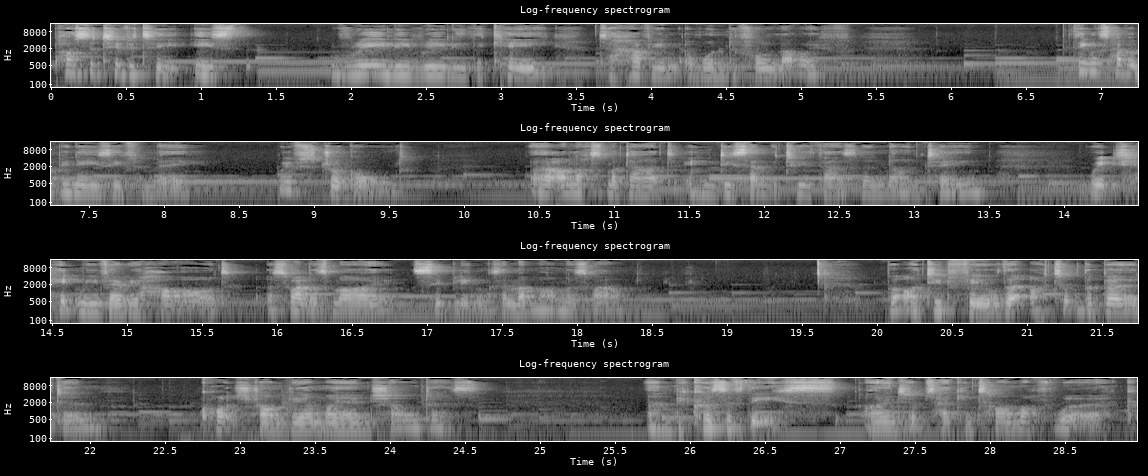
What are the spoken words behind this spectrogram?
positivity is really, really the key to having a wonderful life. Things haven't been easy for me. We've struggled. Uh, I lost my dad in December 2019, which hit me very hard, as well as my siblings and my mum as well. But I did feel that I took the burden quite strongly on my own shoulders. And because of this, I ended up taking time off work.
